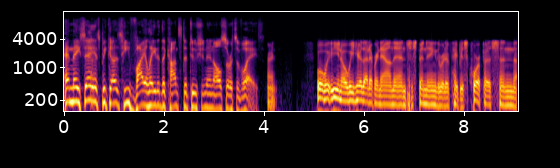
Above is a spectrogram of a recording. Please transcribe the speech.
and they say it's because he violated the Constitution in all sorts of ways. Right. Well, we, you know, we hear that every now and then, suspending the writ of habeas corpus, and uh,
